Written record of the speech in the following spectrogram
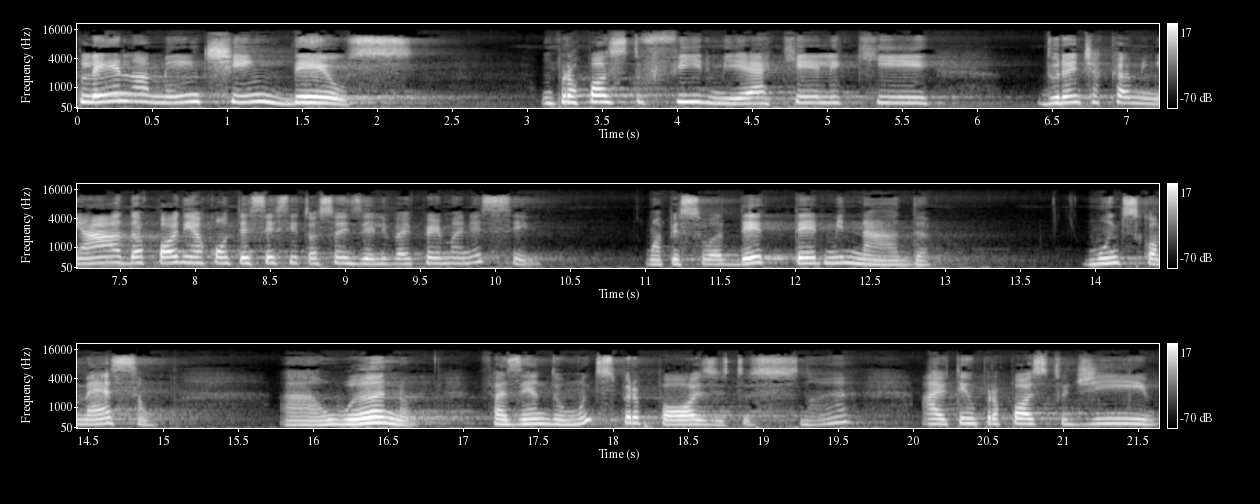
plenamente em Deus. Um propósito firme é aquele que durante a caminhada podem acontecer situações, ele vai permanecer uma pessoa determinada. Muitos começam ah, o ano fazendo muitos propósitos. Não é? Ah, eu tenho o propósito de,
